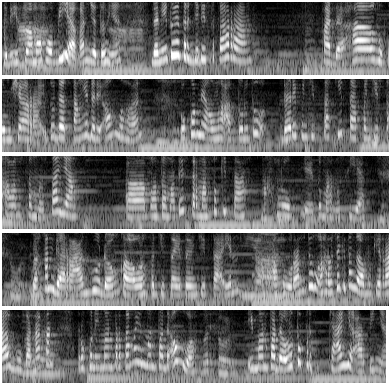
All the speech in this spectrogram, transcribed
Jadi Islamofobia kan jatuhnya. Ah, dan itu yang terjadi sekarang. Padahal hukum syara itu datangnya dari Allah kan? Hukum yang Allah atur itu dari pencipta kita pencipta alam semesta yang em, otomatis termasuk kita makhluk yaitu manusia betul bahkan gak ragu dong kalau Allah pencipta itu yang ciptain Iya. aturan tuh harusnya kita nggak mungkin ragu karena Iya. kan rukun iman pertama iman pada Allah betul iman pada Allah tuh percaya artinya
